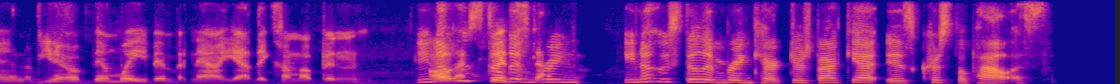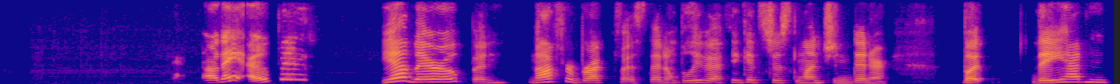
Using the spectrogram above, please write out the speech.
and you know of them waving, but now yeah, they come up and You know who still didn't stuff. bring you know who still didn't bring characters back yet is Crystal Palace. are they open? Yeah, they're open. Not for breakfast. I don't believe it. I think it's just lunch and dinner. But they hadn't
